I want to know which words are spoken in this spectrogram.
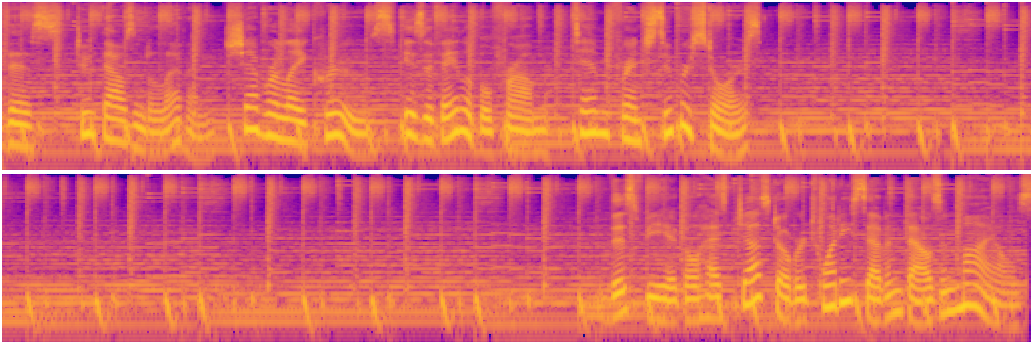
This 2011 Chevrolet Cruze is available from Tim French Superstores. This vehicle has just over 27,000 miles.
